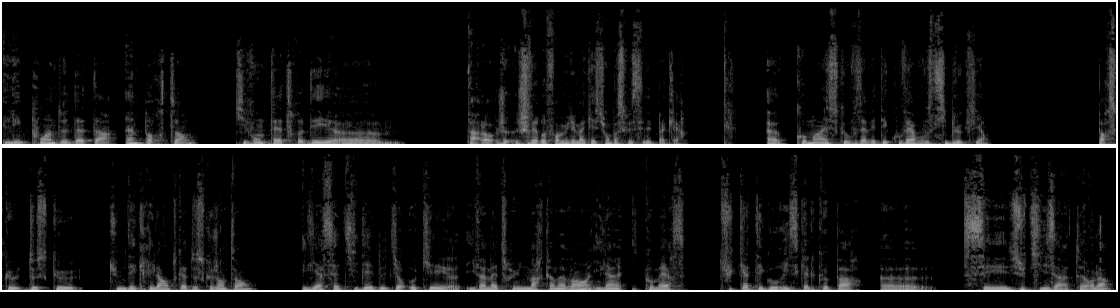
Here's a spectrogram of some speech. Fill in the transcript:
les points de data importants qui vont être des. Euh, enfin, alors, je, vais reformuler ma question parce que ce n'est pas clair. Euh, comment est-ce que vous avez découvert vos cibles clients? Parce que de ce que tu me décris là, en tout cas de ce que j'entends, il y a cette idée de dire ok, euh, il va mettre une marque en avant, il a un e-commerce, tu catégorises quelque part ces utilisateurs-là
